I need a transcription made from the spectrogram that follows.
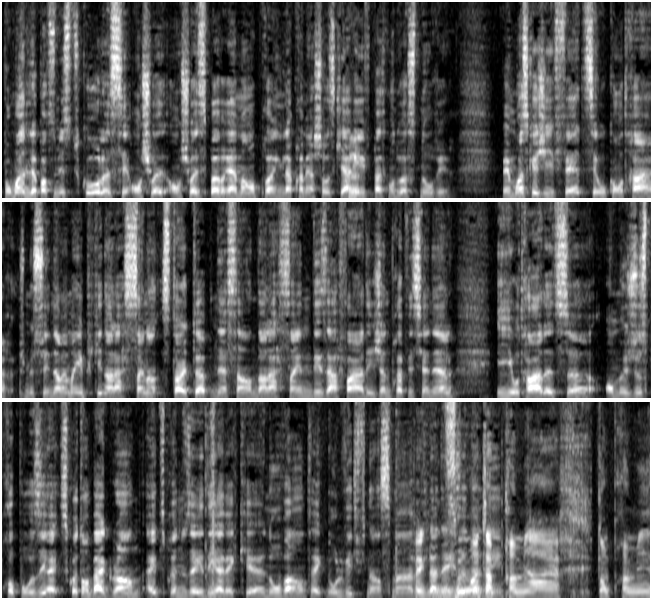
pour moi, de l'opportunisme tout court, là, c'est on, choi- on choisit pas vraiment, on pogne la première chose qui arrive parce qu'on doit se nourrir. Mais moi, ce que j'ai fait, c'est au contraire, je me suis énormément impliqué dans la scène start-up naissante, dans la scène des affaires, des jeunes professionnels. Et au travers de ça, on m'a juste proposé, Hey, c'est quoi ton background? Hey, tu pourrais nous aider avec euh, nos ventes, avec nos levées de financement, avec l'analyse de données. première, ton premier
